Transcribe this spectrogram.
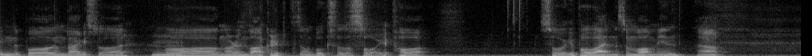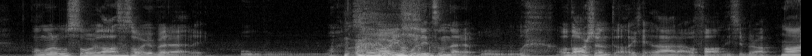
inne på den legestua der, Mm. og når de da klipte sånn buksa, så så jeg på Så jeg på veiene som var med inn. Ja. Og når hun så jo da, så så jeg bare oh, Så jeg gjorde litt sånn derre oh. Og da skjønte jeg ok, det her er jo faen ikke bra. Nei.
